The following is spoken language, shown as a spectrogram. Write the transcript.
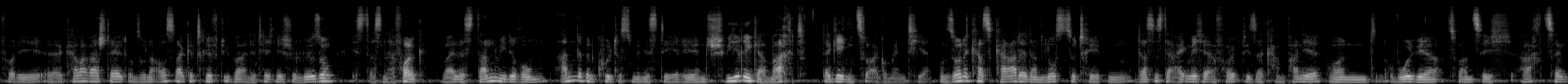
vor die äh, Kamera stellt und so eine Aussage trifft über eine technische Lösung, ist das ein Erfolg, weil es dann wiederum anderen Kultusministerien schwieriger macht, dagegen zu argumentieren. Und so eine Kaskade dann loszutreten, das ist der eigentliche Erfolg dieser Kampagne. Und obwohl wir 2018,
